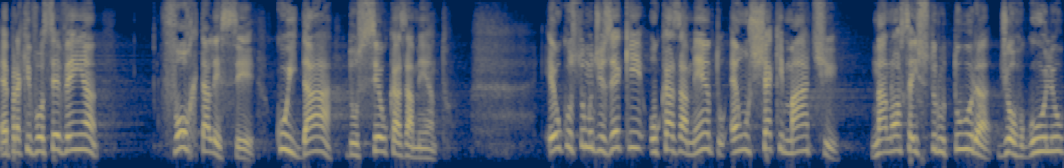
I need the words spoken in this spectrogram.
é para que você venha fortalecer, cuidar do seu casamento. Eu costumo dizer que o casamento é um checkmate na nossa estrutura de orgulho,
